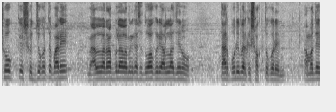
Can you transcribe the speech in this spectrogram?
শোককে সহ্য করতে পারে। আল্লাহ রাবুল আলমীর কাছে দোয়া করি, আল্লাহ যেন তার পরিবারকে শক্ত করেন। আমাদের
